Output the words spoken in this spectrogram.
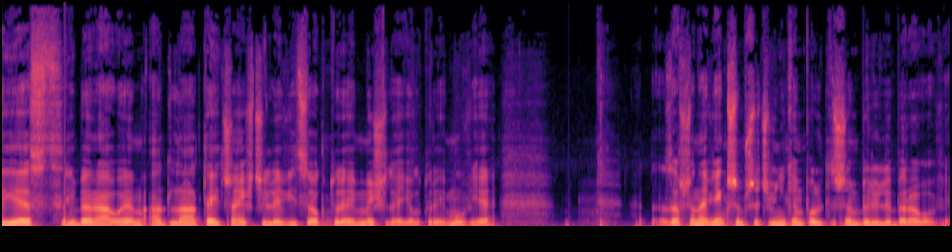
jest liberałem, a dla tej części lewicy, o której myślę i o której mówię, zawsze największym przeciwnikiem politycznym byli liberałowie.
